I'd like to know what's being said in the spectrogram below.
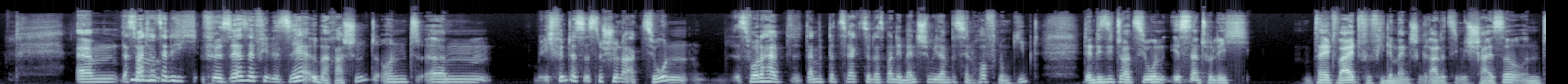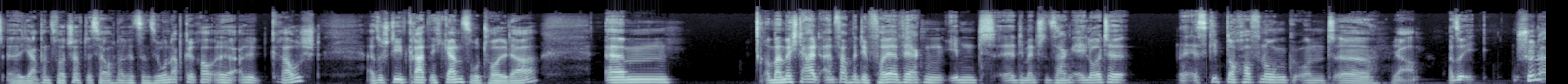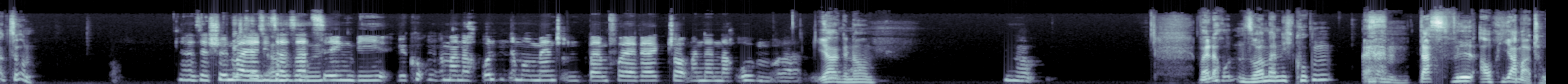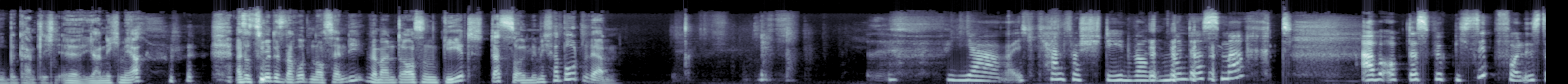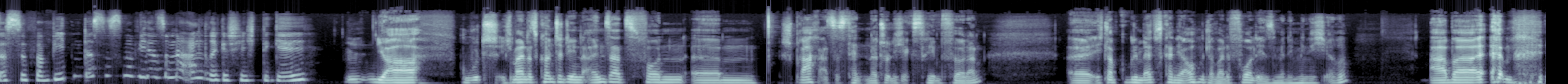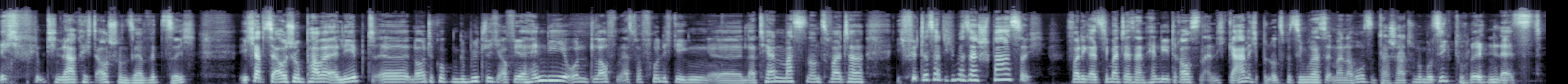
Ähm, das war Ja. tatsächlich für sehr, sehr viele sehr überraschend und ähm, ich finde, das ist eine schöne Aktion. Es wurde halt damit bezweckt, so dass man den Menschen wieder ein bisschen Hoffnung gibt, denn die Situation ist natürlich weltweit für viele Menschen gerade ziemlich scheiße und äh, Japans Wirtschaft ist ja auch eine Rezension abgerauscht. Äh, also steht gerade nicht ganz so toll da. Ähm, und man möchte halt einfach mit den Feuerwerken eben äh, den Menschen sagen, ey Leute, es gibt noch Hoffnung und äh, ja, also schöne Aktion. Ja, sehr schön Ich war ja dieser Satz cool. irgendwie, wir gucken immer nach unten im Moment und beim Feuerwerk schaut man dann nach oben, oder? Ja, genau. Ja. Weil nach unten soll man nicht gucken. Das will auch Yamato bekanntlich äh, ja nicht mehr. Also zumindest nach unten aufs Handy, wenn man draußen geht, das soll nämlich verboten werden. Ja, ich kann verstehen, warum man das macht. Aber ob das wirklich sinnvoll ist, das zu verbieten, das ist nur wieder so eine andere Geschichte, gell? Ja, gut. Ich meine, das könnte den Einsatz von ähm, Sprachassistenten natürlich extrem fördern. Äh, ich glaube, Google Maps kann ja auch mittlerweile vorlesen, wenn ich mich nicht irre. Aber ähm, ich finde die Nachricht auch schon sehr witzig. Ich habe es ja auch schon ein paar Mal erlebt. Äh, Leute gucken gemütlich auf ihr Handy und laufen erstmal fröhlich gegen äh, Laternenmasten und so weiter. Ich finde das eigentlich immer sehr spaßig. Vor allem als jemand, der sein Handy draußen eigentlich gar nicht benutzt, beziehungsweise immer in der Hosentasche hat und nur Musik tudeln lässt.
